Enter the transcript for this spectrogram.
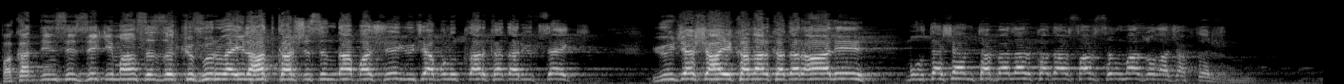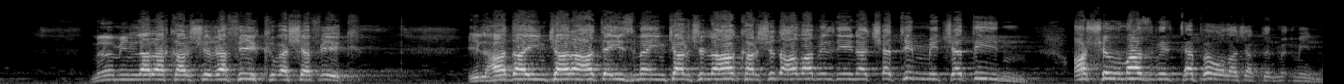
fakat dinsizlik, imansızlık, küfür ve ilhat karşısında başı yüce bulutlar kadar yüksek, yüce şahikalar kadar âli, muhteşem tepeler kadar sarsılmaz olacaktır. Müminlere karşı refik ve şefik, İlhada, inkara, ateizme, inkarcılığa karşı da alabildiğine çetin mi çetin, aşılmaz bir tepe olacaktır mümin.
